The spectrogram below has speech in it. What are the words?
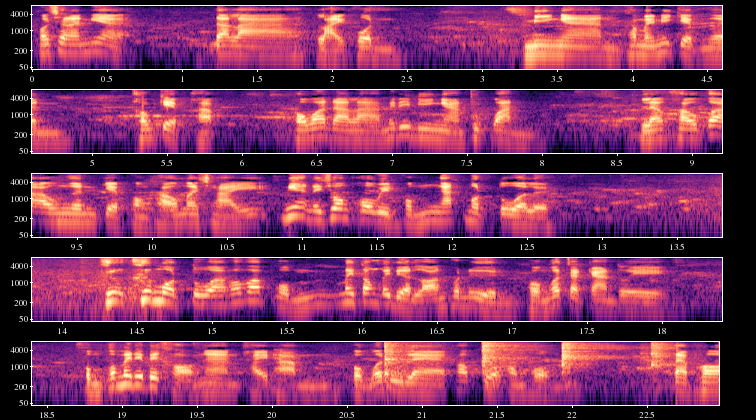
เพราะฉะนั้นเนี่ยดาราหลายคนมีงานทำไมไม่เก็บเงินเขาเก็บครับ เพราะว่าดาราไม่ได้มีงานทุกวัน แล้วเขาก็เอาเงินเก็บของเขามาใช้เนี่ยในช่วงโควิด ผมงัดหมดตัวเลย คือคือหมดตัว เพราะว่าผมไม่ต้องไปเดือดร้อนคนอื่น ผมก็จัดการตัวเอง ผมก็ไม่ได้ไปของานใครทำผมก็ดูแลครอบครัวของผม แต่พอ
